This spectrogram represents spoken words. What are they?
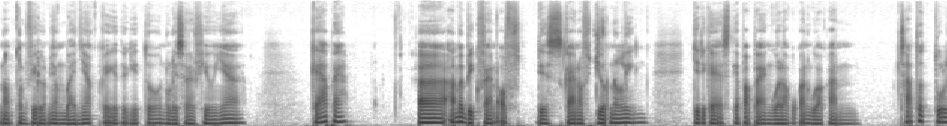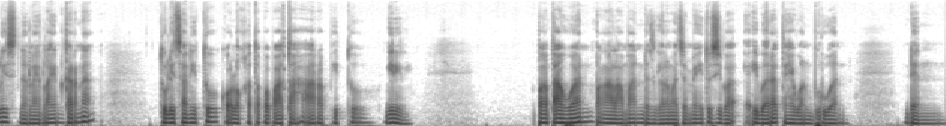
Nonton film yang banyak kayak gitu-gitu nulis reviewnya. Kayak apa ya? Uh, I'm a big fan of this kind of journaling. Jadi kayak setiap apa yang gue lakukan gue akan catat tulis dan lain-lain. Karena tulisan itu kalau kata pepatah Arab itu gini nih pengetahuan, pengalaman dan segala macamnya itu sih ibarat hewan buruan dan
